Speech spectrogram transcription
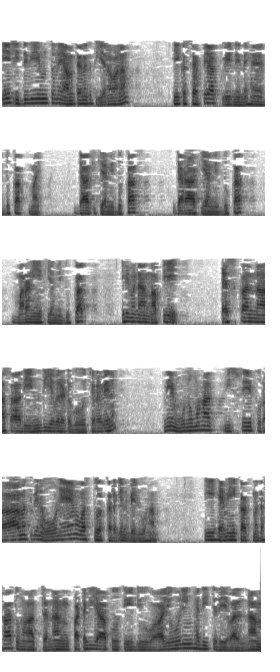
ඒ සිදුවීම් තුන යම් තැනක තියෙනවා නම් ඒක සැපයක් වෙන්නේ නැහැ දුකක්මයි. ජාති කියන්නේ දුකක්, ජරා කියන්නේ දුකක්, මරණය කියන්නේ දුකක්. එහෙමනම් අපේ ඇස්කන්නාසාදී ඉන්ද්‍රියවලට ගෝචර වෙන මේ මුළු මහත් විශ්වයේ පුරාම තිබෙන ඕනෑම වස්තුවක් අරගෙන බැලුවහම ඒ හැම එකක්ම ධාතු මාත්‍ර නම් පඨවි ආපෝ තේජෝ වායෝ වලින් හැදිච්ච දේවල් නම්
